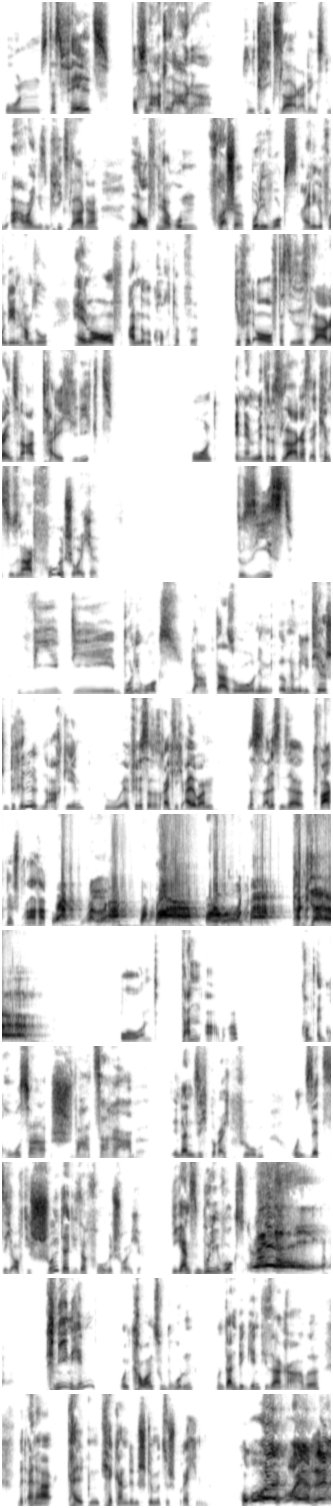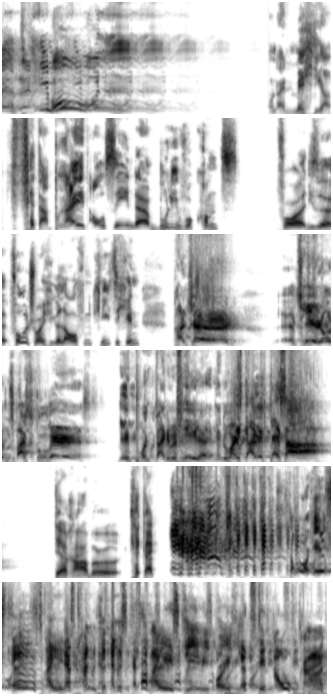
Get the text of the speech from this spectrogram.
und das fällt auf so eine Art Lager. So ein Kriegslager, denkst du. Aber in diesem Kriegslager laufen herum Frösche, Bullywuchs. Einige von denen haben so Helme auf, andere Kochtöpfe. Dir fällt auf, dass dieses Lager in so einer Art Teich liegt. Und in der Mitte des Lagers erkennst du so eine Art Vogelscheuche. Du siehst, wie die Bullywuchs, ja, da so einem irgendeinem militärischen Drill nachgehen. Du empfindest das als reichlich albern. Das ist alles in dieser quakenden Sprache. Und dann aber kommt ein großer schwarzer Rabe in deinen Sichtbereich geflogen und setzt sich auf die Schulter dieser Vogelscheuche. Die ganzen Bullywuchs knien hin und kauern zu Boden und dann beginnt dieser Rabe mit einer kalten, keckernden Stimme zu sprechen. Holt euren Tribun! Und ein mächtiger, fetter, breit aussehender Bullywuck kommt vor diese Vogelscheuche gelaufen, kniet sich hin. Tanzen! Erzähl uns, was du willst! Gib uns deine Befehle, denn du weißt alles besser! Der Rabe keckert. So ist es, weil das Tantchen alles besser weiß, gebe ich euch jetzt den Auftrag,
